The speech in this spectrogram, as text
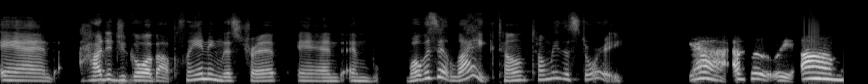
and how did you go about planning this trip and and what was it like? Tell tell me the story. Yeah, absolutely. Um,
